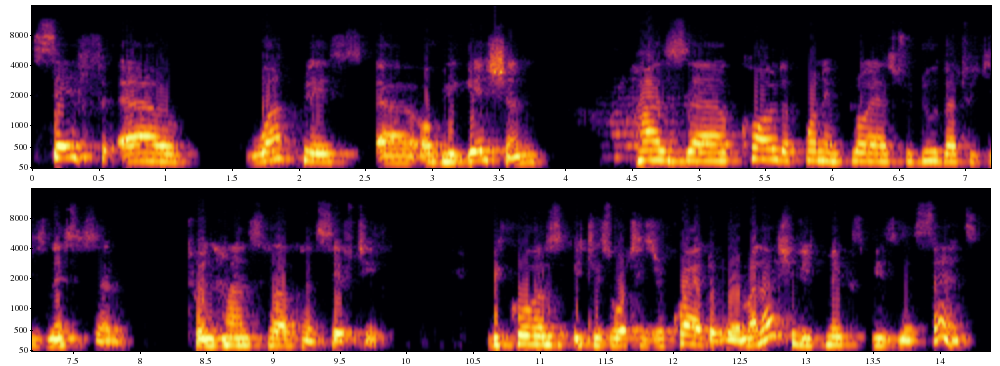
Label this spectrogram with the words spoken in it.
safe uh, workplace uh, obligation has uh, called upon employers to do that which is necessary to enhance health and safety because it is what is required of them. And actually, it makes business sense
